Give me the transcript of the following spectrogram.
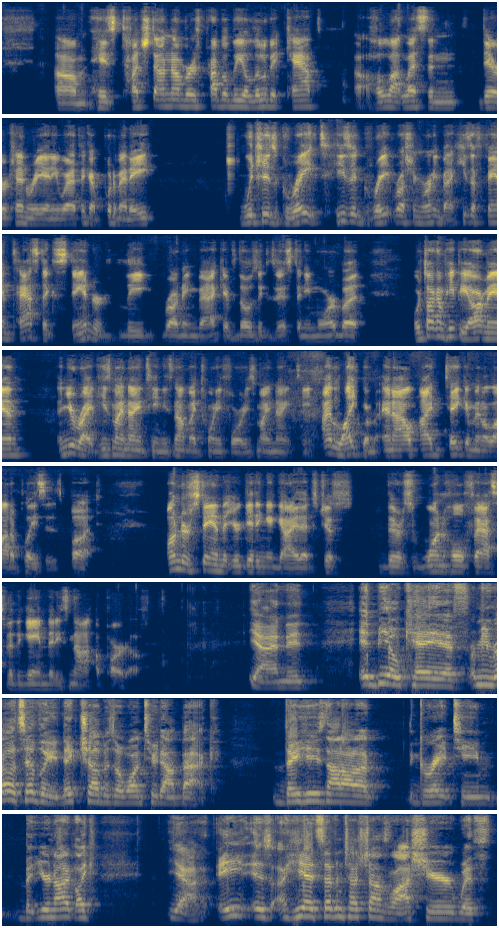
Um, his touchdown number is probably a little bit capped, a whole lot less than Derrick Henry anyway. I think I put him at eight, which is great. He's a great rushing running back. He's a fantastic standard league running back if those exist anymore. But we're talking PPR, man. And you're right. He's my 19. He's not my 24. He's my 19. I like him, and I'll I'd take him in a lot of places. But understand that you're getting a guy that's just there's one whole facet of the game that he's not a part of. Yeah, and it it'd be okay if I mean relatively Nick Chubb is a one two down back. They, he's not on a great team, but you're not like yeah, eight is he had seven touchdowns last year with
